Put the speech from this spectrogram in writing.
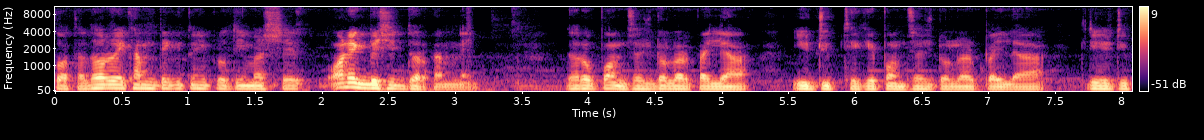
কথা। ধরো এখান থেকে তুমি প্রতি মাসে অনেক বেশির দরকার নেই। ধরো পঞ্চাশ ডলার পাইলা ইউটিউব থেকে পঞ্চাশ ডলার পাইলা ক্রিয়েটিভ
